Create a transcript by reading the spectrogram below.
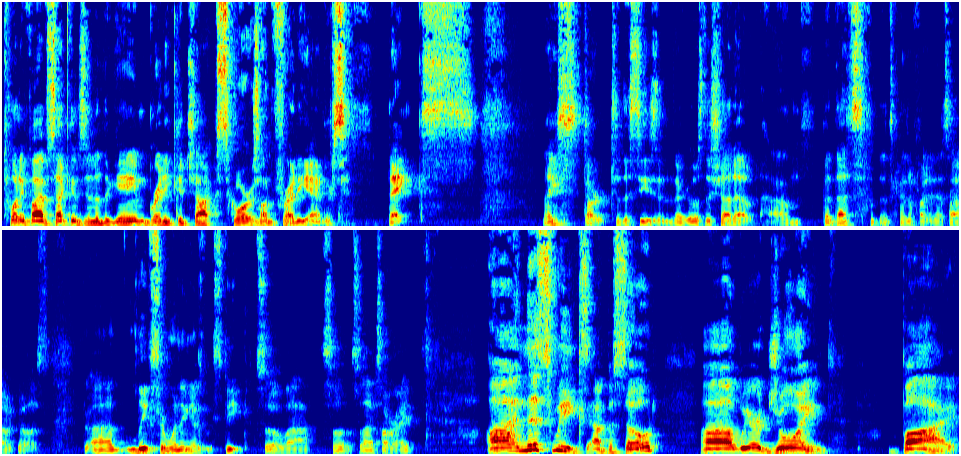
25 seconds into the game, Brady Tkachuk scores on Freddie Andersen. Thanks nice start to the season. There goes the shutout. Um, but that's that's kind of funny. That's how it goes. Uh, Leafs are winning as we speak, so uh, so so that's all right. Uh, in this week's episode, uh, we are joined by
